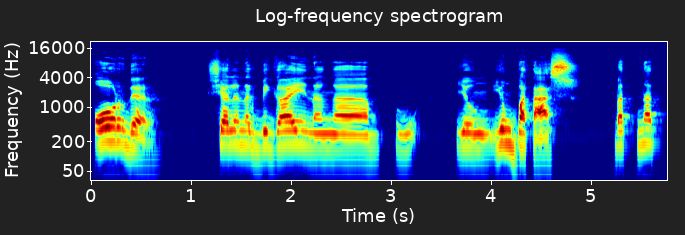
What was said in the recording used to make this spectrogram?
order. Siya lang nagbigay ng uh, yung, yung batas, but not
